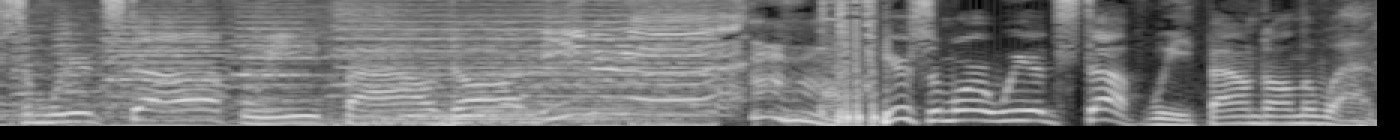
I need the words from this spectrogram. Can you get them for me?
Here's some weird stuff we found on the internet. Here's some more weird stuff we found on the web.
